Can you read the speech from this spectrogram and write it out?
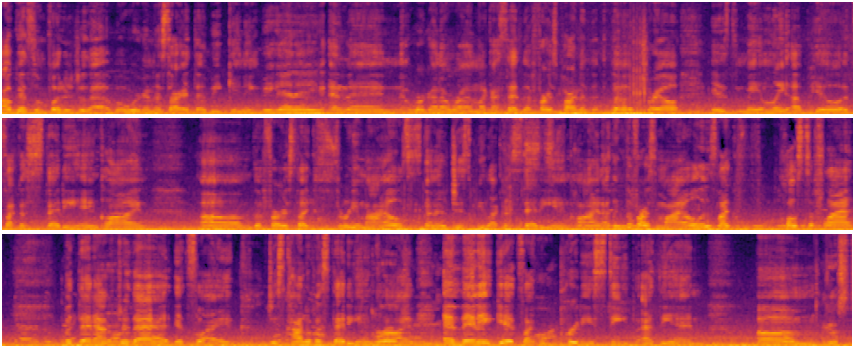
I'll get some footage of that, but we're gonna start at the beginning, beginning, and then we're gonna run. Like I said, the first part of the, the trail is mainly uphill. It's like a steady incline. Um, the first like three miles is gonna just be like a steady incline. I think the first mile is like close to flat, but then after that, it's like just kind of a steady incline, and then it gets like pretty steep at the end. Um, I guess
